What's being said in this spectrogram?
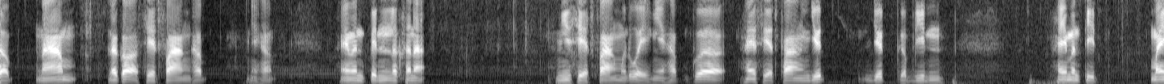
กับน้ำแล้วก็เศษฟางครับนี่ครับ ให้มันเป็นลักษณะ มีเศษฟางมาด้วยอย่างเงี้ยครับ เพื่อให้เศษฟางยึดยึดกับดิน ให้มันติดไม่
